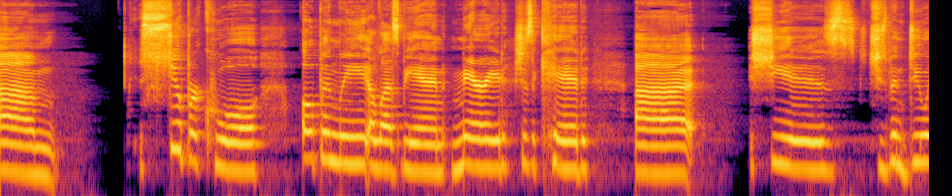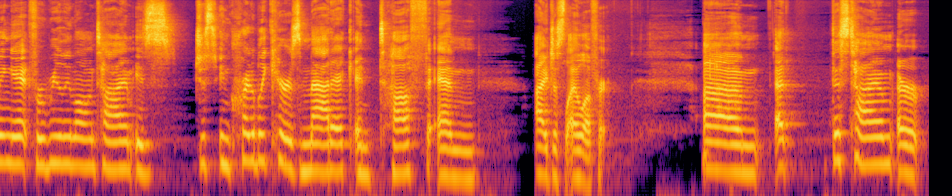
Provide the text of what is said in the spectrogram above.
Um, super cool, openly a lesbian, married. She has a kid. Uh, she is she's been doing it for a really long time. Is just incredibly charismatic and tough, and I just I love her. Um, at this time, or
